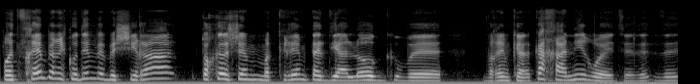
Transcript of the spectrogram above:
פוצחים בריקודים ובשירה, תוך כדי שהם מקריאים את הדיאלוג ודברים כאלה. ככה אני רואה את זה. זה, זה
